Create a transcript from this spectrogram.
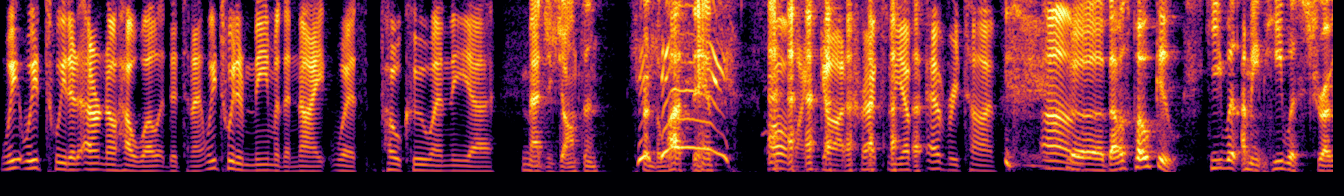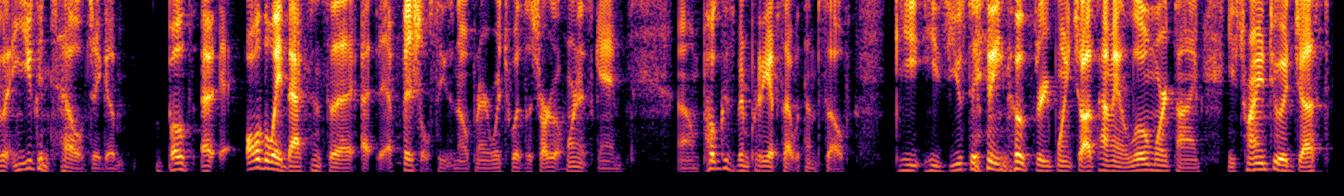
We we tweeted. I don't know how well it did tonight. We tweeted meme of the night with Poku and the. Uh, Magic Johnson from the Last Dance. Oh my god, cracks me up every time. Uh, that was Poku. He was. I mean, he was struggling, and you can tell Jacob both uh, all the way back since the uh, official season opener, which was the Charlotte Hornets game. Um, Poku's been pretty upset with himself. He he's used to hitting those three point shots, having a little more time. He's trying to adjust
